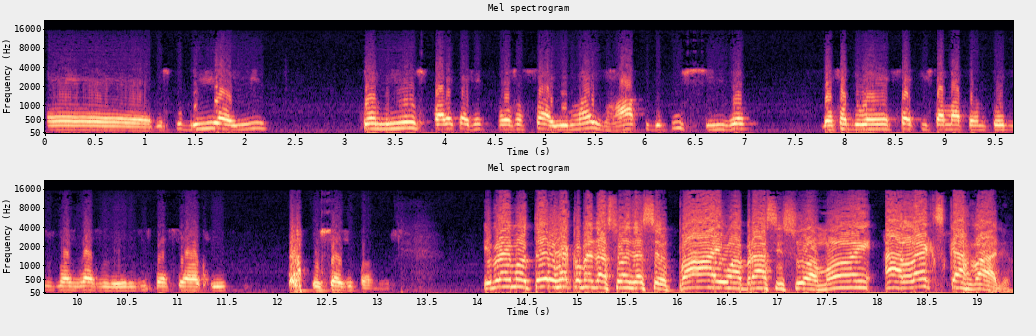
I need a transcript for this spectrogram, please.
é descobrir aí caminhos para que a gente possa sair o mais rápido possível dessa doença que está matando todos nós brasileiros, em especial aqui os sergipanos. Ibrahim Monteiro, recomendações a seu pai, um abraço em sua mãe, Alex Carvalho.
